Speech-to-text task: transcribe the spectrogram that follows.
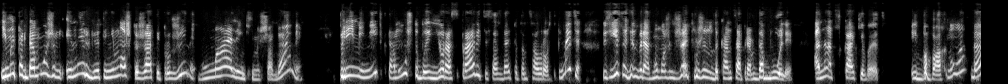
И мы тогда можем энергию этой немножко сжатой пружины маленькими шагами применить к тому, чтобы ее расправить и создать потенциал роста. Понимаете? То есть есть один вариант, мы можем сжать пружину до конца, прям до боли, она отскакивает и бабахнула, да,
